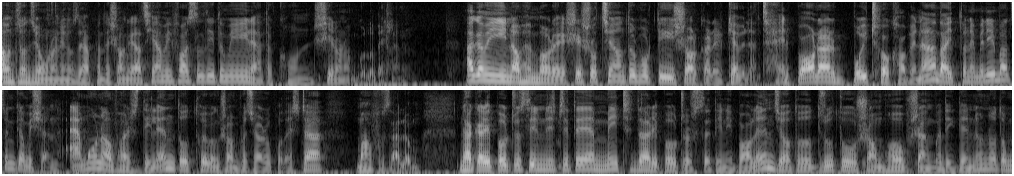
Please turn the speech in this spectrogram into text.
আমন্ত্রণ যমুনা নিউজে আপনাদের সঙ্গে আছি। আমি ফয়সল তুমি এতক্ষণ শিরোনামগুলো দেখলেন। আগামী নভেম্বরে শেষ হচ্ছে অন্তর্বর্তী সরকারের ক্যাবিনেট। এরপর আর বৈঠক হবে না, দায়িত্ব নেবে নির্বাচন কমিশন, এমন আভাস দিলেন তথ্য এবং সম্প্রচার উপদেষ্টা মাহফুজ আলম। ঢাকা রিপোর্টার্স ইউনিটিতে মিট দ্য রিপোর্টার্সে তিনি বলেন, যত দ্রুত সম্ভব সাংবাদিকদের ন্যূনতম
